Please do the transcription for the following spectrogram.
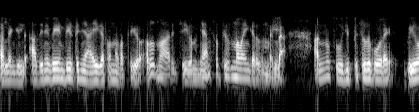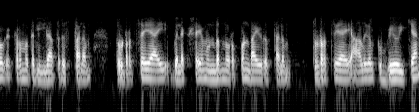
അല്ലെങ്കിൽ അതിനു വേണ്ടിയിട്ട് ന്യായീകരണം നടത്തുകയോ അതൊന്നും ആരും ചെയ്യുമെന്ന് ഞാൻ സത്യസന്ധമായി കരുതുന്നില്ല. അങ്ങ് സൂചിപ്പിച്ചതുപോലെ ഉപയോഗക്രമത്തിൽ ഇല്ലാത്തൊരു സ്ഥലം തുടർച്ചയായി ബലക്ഷയമുണ്ടെന്ന് ഉറപ്പുണ്ടായ ഒരു സ്ഥലം തുടർച്ചയായി ആളുകൾക്ക് ഉപയോഗിക്കാൻ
